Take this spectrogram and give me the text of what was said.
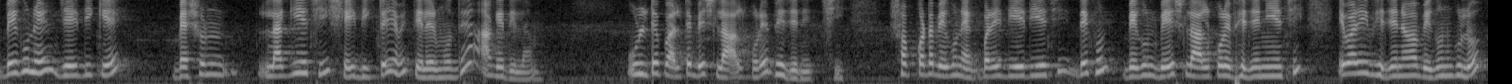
বেগুনের যে দিকে বেসন লাগিয়েছি, সেই দিকটাই আমি তেলের মধ্যে আগে দিলাম। উল্টে পাল্টে বেশ লাল করে ভেজে নিচ্ছি। সব কটা বেগুন একবারেই দিয়ে দিয়েছি। দেখুন, বেগুন বেশ লাল করে ভেজে নিয়েছি। এবার এই ভেজে নেওয়া বেগুনগুলো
